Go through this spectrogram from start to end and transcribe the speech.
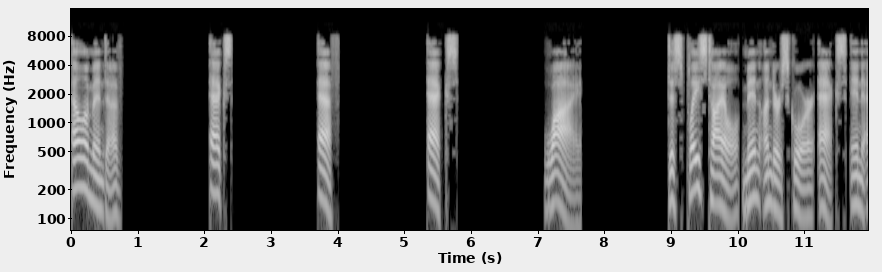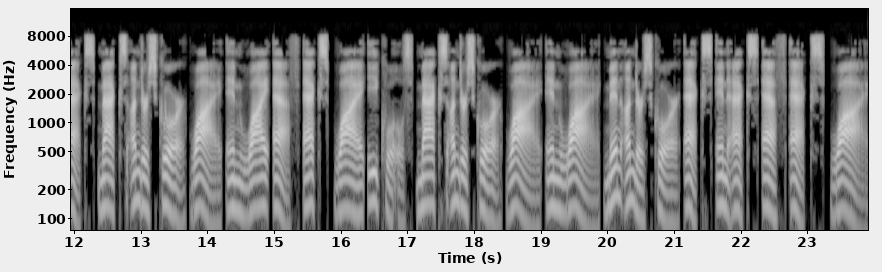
element of x f x y Display style min underscore x in x max underscore y in y f x y equals max underscore y in y min underscore x in x f x y.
